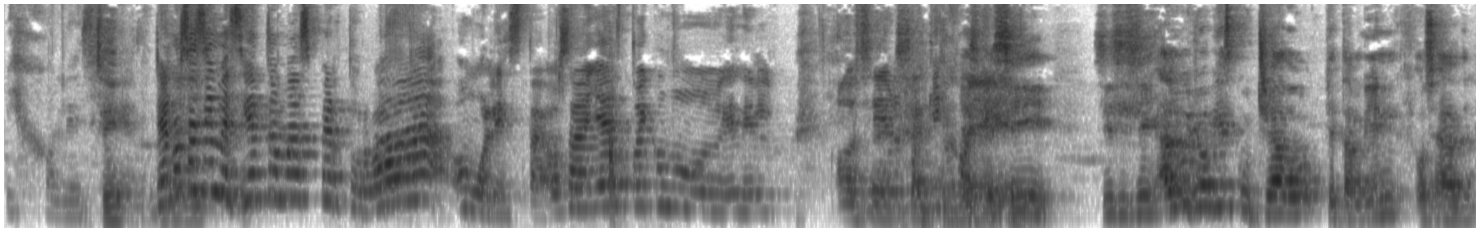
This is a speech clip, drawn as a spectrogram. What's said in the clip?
híjole. Sí. Ya no sé si me siento más perturbada o molesta. O sea, ya estoy como en el. O Sí, sea, el exacto. Que de- sí, sí, sí, sí. Algo yo había escuchado que también, o sea,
